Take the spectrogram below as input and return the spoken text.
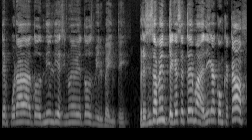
temporada 2019-2020. Precisamente en ese tema de Liga con CACAF,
